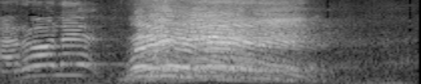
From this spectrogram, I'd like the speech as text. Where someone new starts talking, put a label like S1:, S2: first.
S1: parole.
